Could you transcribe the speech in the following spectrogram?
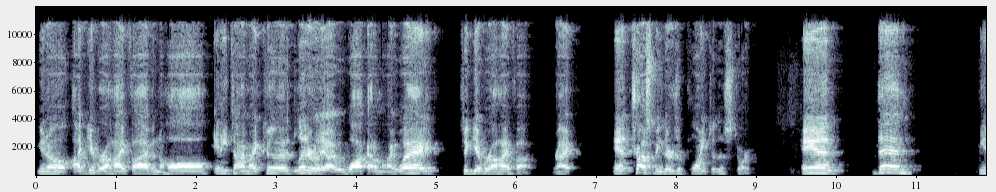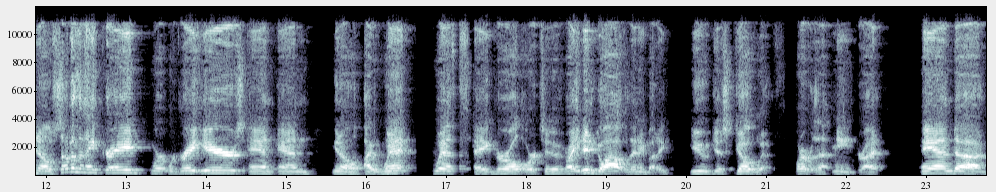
You know, I'd give her a high five in the hall anytime I could. Literally, I would walk out of my way to give her a high five, right? And trust me, there's a point to this story. And then, you know, seventh and eighth grade were, were great years. And, and, you know, I went with a girl or two, right? You didn't go out with anybody. You just go with whatever that means, right? And, uh,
